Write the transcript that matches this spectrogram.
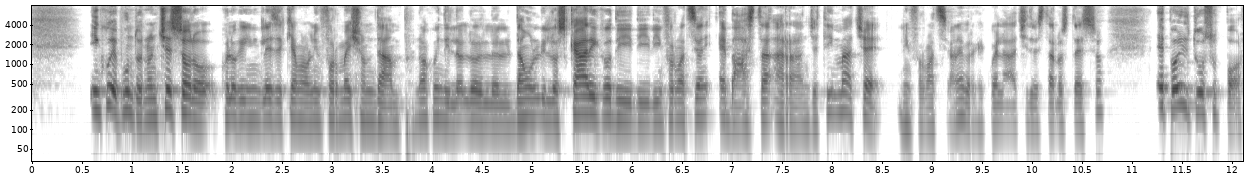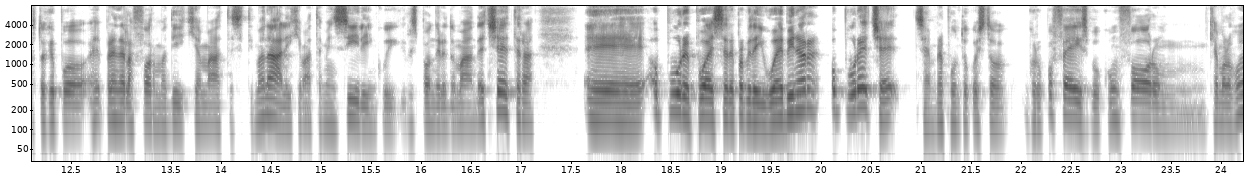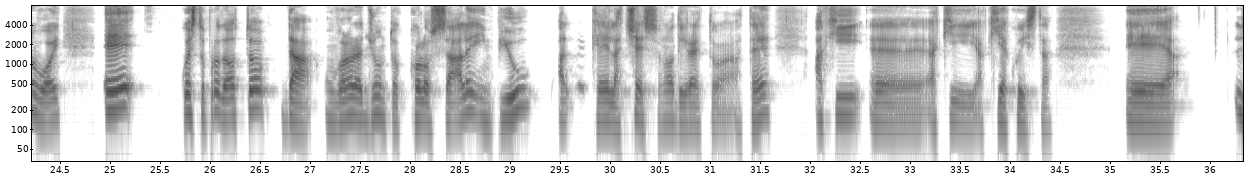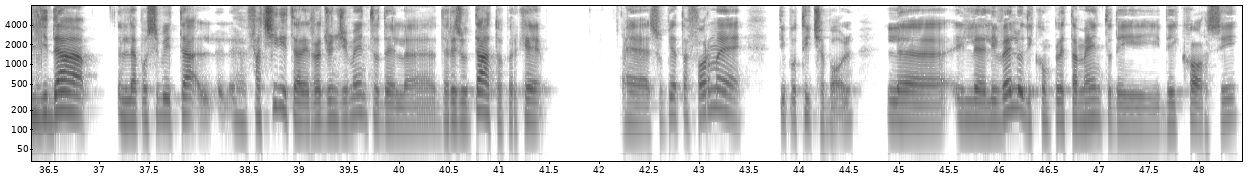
in cui appunto non c'è solo quello che in inglese chiamano l'information dump, no? quindi lo, lo, lo, lo scarico di, di, di, informazioni e basta, arrangiati, ma c'è l'informazione perché quella ci deve stare lo stesso e poi il tuo supporto che può eh, prendere la forma di chiamate settimanali, chiamate mensili in cui rispondi alle domande, eccetera. Eh, oppure può essere proprio dei webinar, oppure c'è sempre appunto questo gruppo Facebook, un forum, chiamalo come vuoi, e questo prodotto dà un valore aggiunto colossale in più al, che è l'accesso no, diretto a te, a chi, eh, a chi, a chi acquista. E gli dà la possibilità, facilita il raggiungimento del, del risultato perché eh, su piattaforme tipo Teachable il, il, livello di completamento dei, dei, corsi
